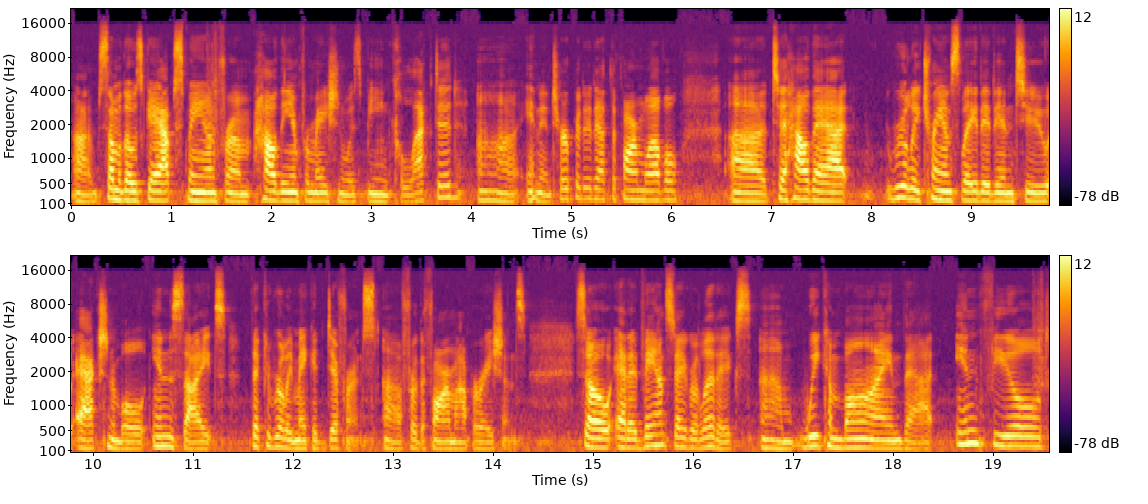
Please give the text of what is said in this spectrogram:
Um, some of those gaps span from how the information was being collected uh, and interpreted at the farm level uh, to how that really translated into actionable insights that could really make a difference uh, for the farm operations. So at Advanced Agrilytics, um, we combine that in-field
